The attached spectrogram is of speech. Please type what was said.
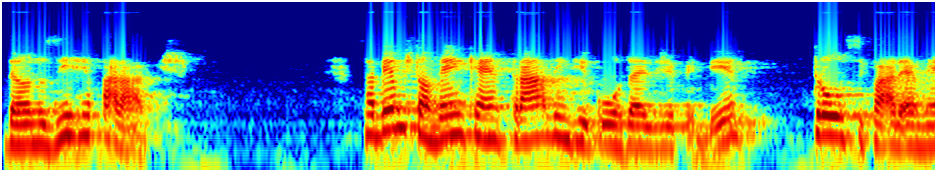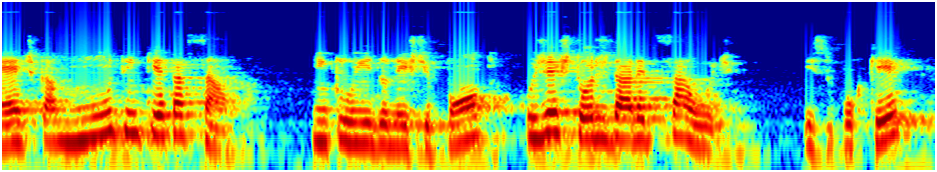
danos irreparáveis. Sabemos também que a entrada em vigor da LGPD trouxe para a médica muita inquietação, incluindo neste ponto os gestores da área de saúde. Isso porque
